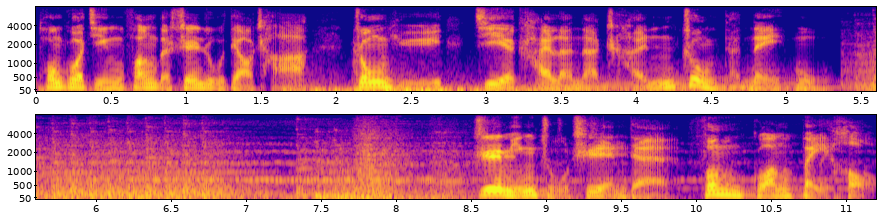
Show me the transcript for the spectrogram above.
通过警方的深入调查，终于揭开了那沉重的内幕。知名主持人的风光背后。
